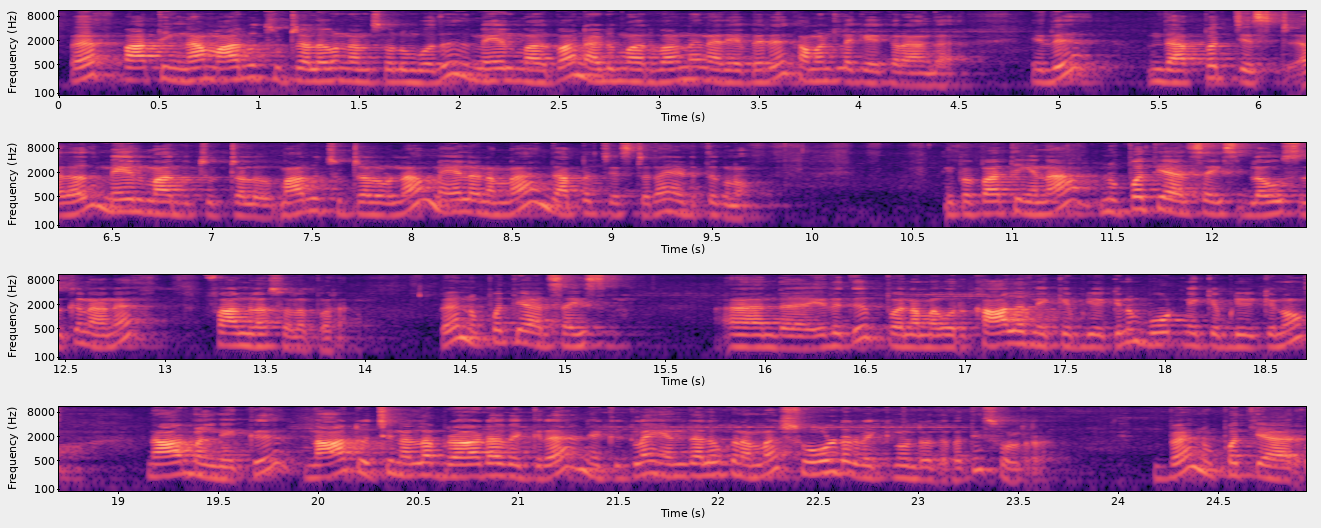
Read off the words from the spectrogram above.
இப்போ பார்த்தீங்கன்னா மார்பு சுற்றளவு நம்ம சொல்லும்போது மேல் மார்பா நடுமார்பான்னு நிறைய பேர் கமெண்ட்டில் கேட்குறாங்க இது இந்த அப்பர் செஸ்ட் அதாவது மேல் மார்பு சுற்றளவு. மார்பு சுற்றளவுனா மேலே நம்ம இந்த அப்பர் செஸ்ட்டை தான் எடுத்துக்கணும். இப்போ பார்த்தீங்கன்னா முப்பத்தி ஆறு சைஸ் ப்ளவுஸுக்கு நான் ஃபார்முலா சொல்ல போகிறேன் இப்போ முப்பத்தி ஆறு சைஸ் அந்த இதுக்கு இப்போ நம்ம ஒரு காலர் நெக் எப்படி வைக்கணும் போட் நெக் எப்படி வைக்கணும் நார்மல் நெக்கு நாட் வச்சு நல்லா ப்ராடாக வைக்கிற நெக்குக்கெலாம் எந்த அளவுக்கு நம்ம ஷோல்டர் வைக்கணுன்றதை பற்றி சொல்கிறேன் இப்போ முப்பத்தி ஆறு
